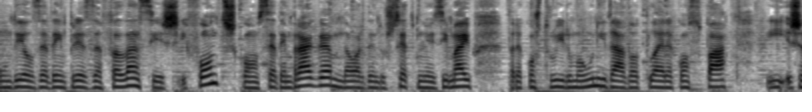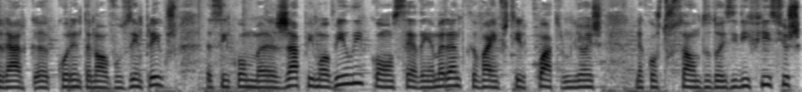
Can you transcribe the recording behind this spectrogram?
Um deles é da empresa Falâncias e Fontes, com sede em Braga, na ordem dos 7 milhões e meio, para construir uma unidade hoteleira com spa e gerar 40 eh, novos empregos, assim como a JAP Imobili, com sede em Amarante, que vai investir 4 milhões na construção de dois edifícios.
